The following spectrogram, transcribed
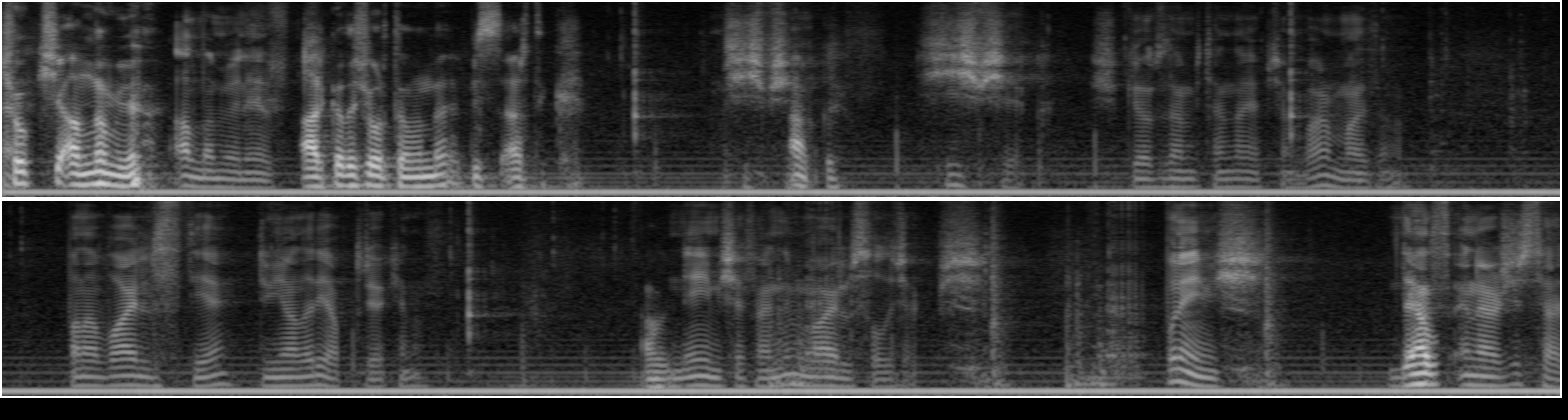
çok kişi anlamıyor. Anlamıyor ne yazık. Arkadaş ortamında biz artık Hiçbir şey yok. Haklı. Hiçbir şey yok. Şu gözden bir tane daha yapacağım. Var mı malzeme? Bana wireless diye dünyaları yaptırıyor Kenan. Abi- Neymiş efendim? Wireless olacakmış. Bu neymiş? Dense Energy Cell.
